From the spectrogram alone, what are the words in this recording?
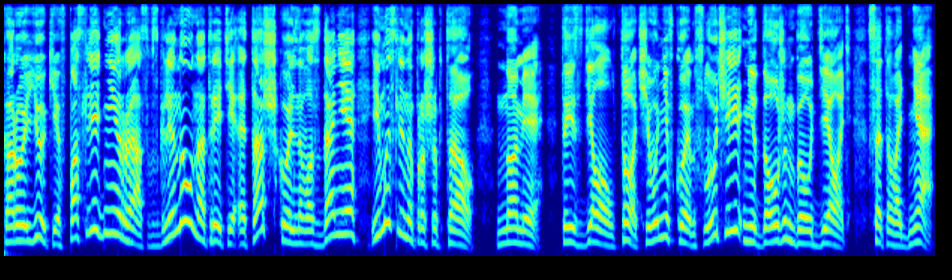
Харуй Юки в последний раз взглянул на третий этаж школьного здания и мысленно прошептал «Номи, ты сделал то, чего ни в коем случае не должен был делать. С этого дня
